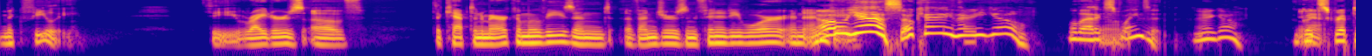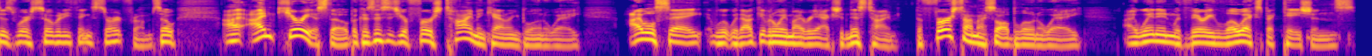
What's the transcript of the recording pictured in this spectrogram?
McFeely, the writers of the Captain America movies and Avengers Infinity War and Endgame. oh yes, okay, there you go. Well, that explains it. There you go. A good Yeah. script is where so many things start from. So I, I'm curious though, because this is your first time encountering Blown Away. I will say, w- without giving away my reaction this time, the first time I saw Blown Away, I went in with very low expectations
